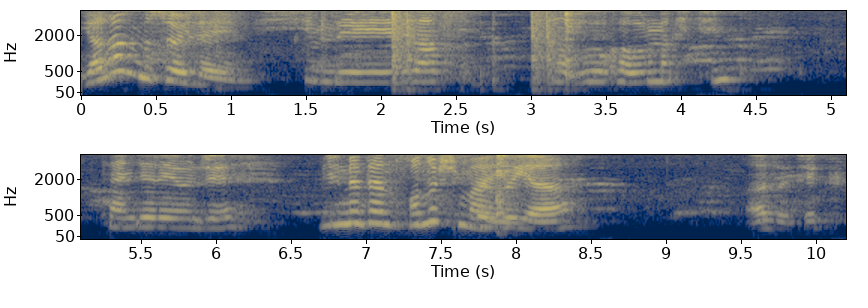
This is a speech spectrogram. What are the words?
Yalan mı söyleyeyim? Şimdi biraz tavuğu kavurmak için tencereye önce Bilmeden konuşmayın. sıvı yağ azıcık.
